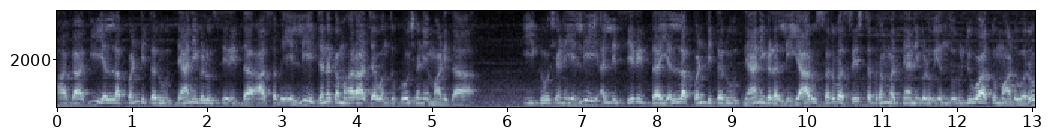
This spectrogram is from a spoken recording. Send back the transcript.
ಹಾಗಾಗಿ ಎಲ್ಲ ಪಂಡಿತರು ಜ್ಞಾನಿಗಳು ಸೇರಿದ್ದ ಆ ಸಭೆಯಲ್ಲಿ ಜನಕ ಮಹಾರಾಜ ಒಂದು ಘೋಷಣೆ ಮಾಡಿದ. ಈ ಘೋಷಣೆಯಲ್ಲಿ ಅಲ್ಲಿ ಸೇರಿದ್ದ ಎಲ್ಲ ಪಂಡಿತರು ಜ್ಞಾನಿಗಳಲ್ಲಿ ಯಾರು ಸರ್ವಶ್ರೇಷ್ಠ ಬ್ರಹ್ಮಜ್ಞಾನಿಗಳು ಎಂದು ರುಜುವಾತು ಮಾಡುವರೋ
